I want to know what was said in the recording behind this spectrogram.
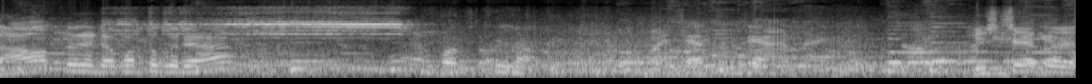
লাউ আপনার এটা কত করে বিশ টাকা করে।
